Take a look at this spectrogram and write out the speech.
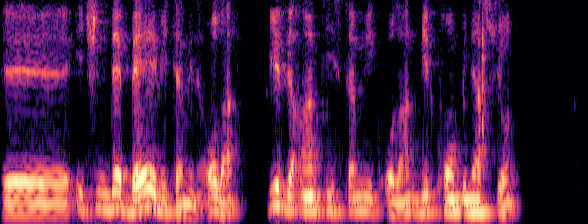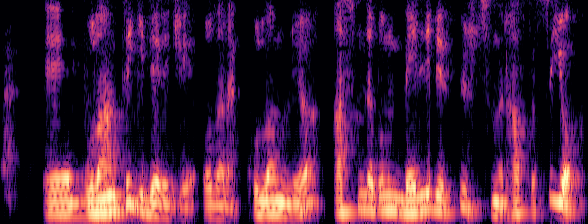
e, içinde B vitamini olan bir de antihistaminik olan bir kombinasyon e, bulantı giderici olarak kullanılıyor. Aslında bunun belli bir üst sınır haftası yok.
